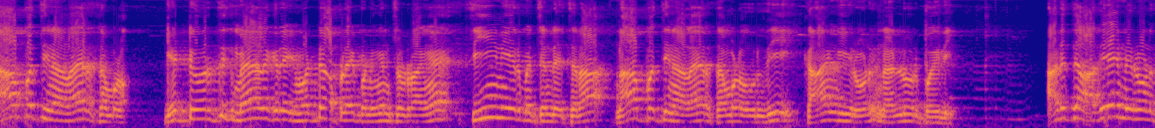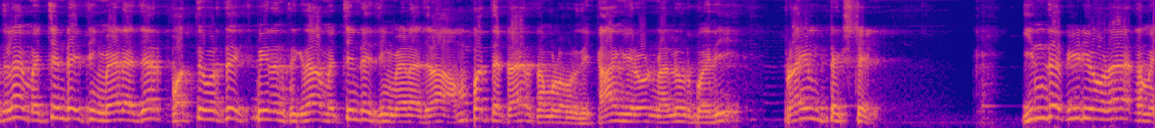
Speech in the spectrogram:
நாற்பத்தி நாலாயிரம் சம்பளம். எட்டு வருஷத்துக்கு மேலே இருக்கிறவங்க மட்டும் அப்ளை பண்ணுங்கன்னு சொல்கிறாங்க சீனியர் மெர்ச்சன்டைசரா நாற்பத்தி நாலாயிரம் சம்பள உறுதி காங்கி ரோடு நல்லூர் பகுதி. அடுத்து அதே நிறுவனத்தில் மெர்ச்சன்டைசிங் மேனேஜர் பத்து வருஷம் எக்ஸ்பீரியன்ஸுக்கு தான் மெர்ச்சன்டைசிங் மேனேஜராக ஐம்பத்தெட்டாயிரம் சம்பள உறுதி காங்கி ரோடு நல்லூர் பகுதி பிரைம் டெக்ஸ்டைல் இந்த வீடியோவில் நம்ம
